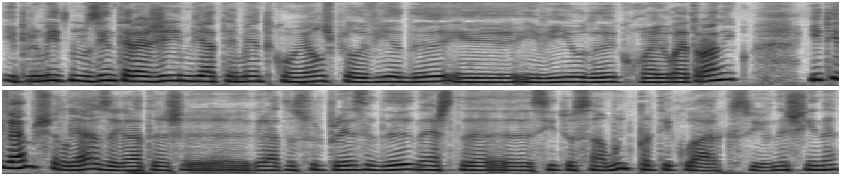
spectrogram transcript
e permite-nos interagir imediatamente com eles pela via de eh, envio de correio eletrónico. E tivemos, aliás, a grata, a grata surpresa de, nesta eh, situação muito particular que se vive na China,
